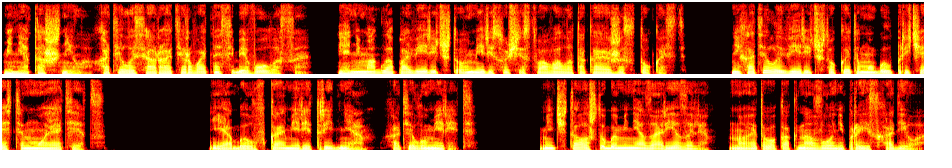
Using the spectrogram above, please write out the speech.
Меня тошнило, хотелось орать и рвать на себе волосы. Я не могла поверить, что в мире существовала такая жестокость. Не хотела верить, что к этому был причастен мой отец. Я был в камере три дня, хотел умереть. Мечтал, чтобы меня зарезали, но этого как назло не происходило.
